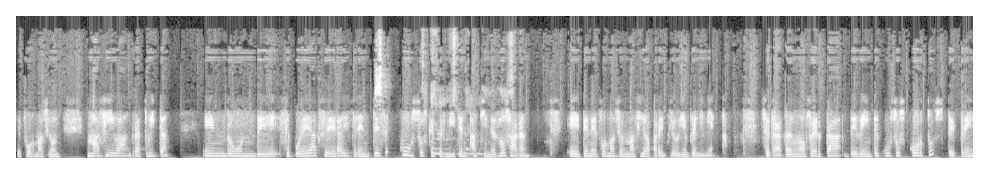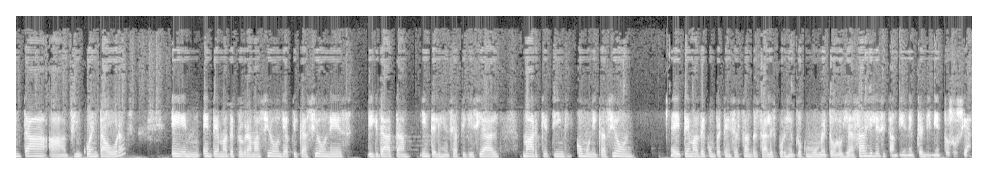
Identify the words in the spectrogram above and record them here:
de formación masiva, gratuita, en donde se puede acceder a diferentes cursos que permiten a quienes los hagan eh, tener formación masiva para empleo y emprendimiento. Se trata de una oferta de 20 cursos cortos, de 30 a 50 horas, en, en temas de programación, de aplicaciones, Big Data, inteligencia artificial, marketing, comunicación, eh, temas de competencias transversales, por ejemplo, como metodologías ágiles y también emprendimiento social.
